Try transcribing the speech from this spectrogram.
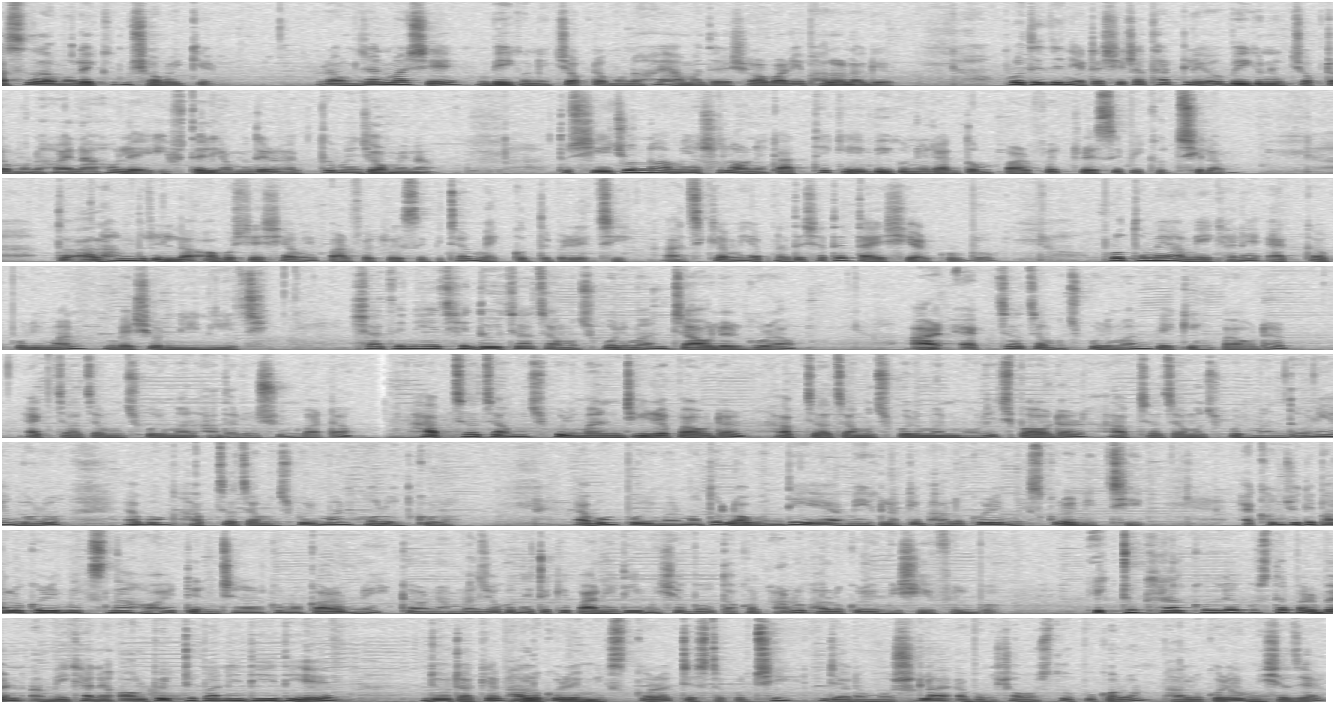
আসসালামু আলাইকুম সবাইকে। রমজান মাসে বেগুনির চপটা মনে হয় আমাদের সবারই ভালো লাগে। প্রতিদিন এটা সেটা থাকলেও বেগুনির চপটা মনে হয় না হলে ইফতারি আমাদের একদমই জমে না। তো সেই জন্য আমি আসলে অনেক আগ থেকে বেগুনের একদম পারফেক্ট রেসিপি করছিলাম তো আলহামদুলিল্লাহ অবশেষে আমি পারফেক্ট রেসিপিটা মেক করতে পেরেছি। আজকে আমি আপনাদের সাথে তাই শেয়ার করব। প্রথমে আমি এখানে এক কাপ পরিমাণ বেসন নিয়ে নিয়েছি। সাথে নিয়েছি দুই চা চামচ পরিমাণ চাউলের গুঁড়া আর এক চা চামচ পরিমাণ বেকিং পাউডার, এক চা চামচ পরিমাণ আদা রসুন বাটা, হাফ চা চামচ পরিমাণ জিরে পাউডার, হাফ চা চামচ পরিমাণ মরিচ পাউডার, হাফ চা চামচ পরিমাণ ধনিয়া গুঁড়ো এবং হাফ চা চামচ পরিমাণ হলুদ গুঁড়ো এবং পরিমাণ মতো লবণ দিয়ে আমি এগুলোকে ভালো করে মিক্স করে নিচ্ছি। এখন যদি ভালো করে মিক্স না হয় টেনশনের কোনো কারণ নেই। কারণ আমরা যখন এটাকে পানি দিয়ে মিশাবো, তখন আরও ভালো করে মিশিয়ে ফেলব। একটু খেয়াল করলে বুঝতে পারবেন, আমি এখানে অল্প একটু পানি দিয়ে দিয়ে ডোটাকে ভালো করে মিক্স করার চেষ্টা করছি, যেন মশলা এবং সমস্ত উপকরণ ভালো করে মিশে যায়।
